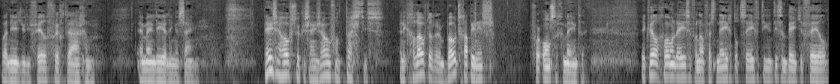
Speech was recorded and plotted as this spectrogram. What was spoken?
wanneer jullie veel vrucht dragen en mijn leerlingen zijn. Deze hoofdstukken zijn zo fantastisch. En ik geloof dat er een boodschap in is voor onze gemeente. Ik wil gewoon lezen vanaf vers 9 tot 17. Het is een beetje veel,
